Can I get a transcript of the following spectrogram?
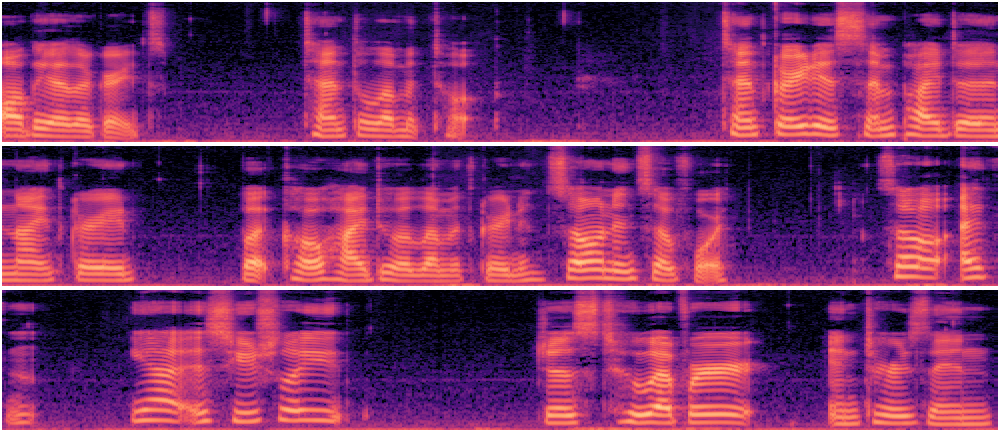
all the other grades. 10th, 11th, 12th. 10th grade is senpai to ninth grade, but kohai to 11th grade, and so on and so forth. So, I, yeah, it's usually just whoever enters in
